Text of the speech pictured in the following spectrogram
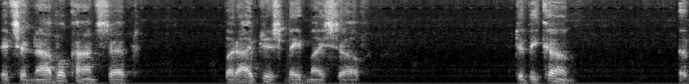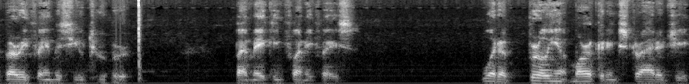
It's a novel concept, but I've just made myself to become a very famous YouTuber by making Funny Face. What a brilliant marketing strategy.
